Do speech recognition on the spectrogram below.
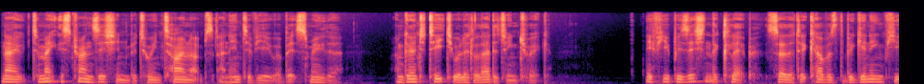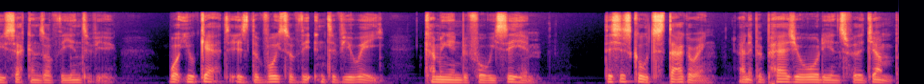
Now, to make this transition between time-lapse and interview a bit smoother, I'm going to teach you a little editing trick. If you position the clip so that it covers the beginning few seconds of the interview, what you'll get is the voice of the interviewee coming in before we see him. This is called staggering, and it prepares your audience for the jump.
